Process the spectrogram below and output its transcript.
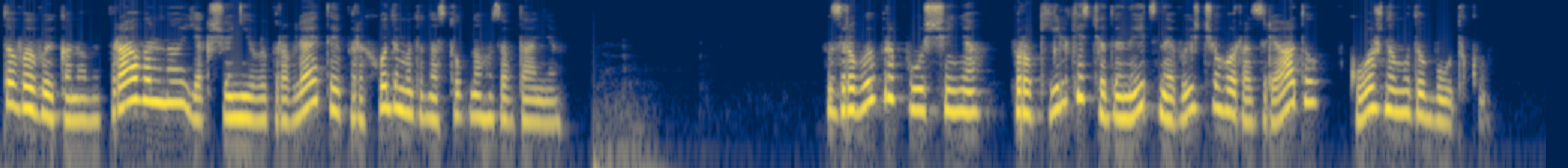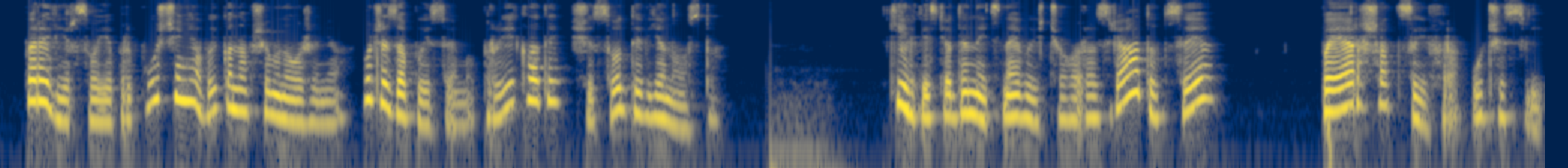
то ви виконали правильно, якщо ні, виправляйте і переходимо до наступного завдання. Зроби припущення про кількість одиниць найвищого розряду в кожному добутку. Перевір своє припущення, виконавши множення. Отже, записуємо приклади 690. Кількість одиниць найвищого розряду це перша цифра у числі.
